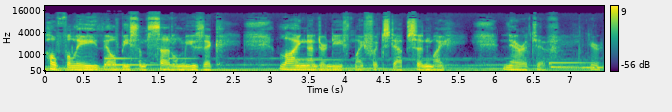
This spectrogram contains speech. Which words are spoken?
hopefully there'll be some subtle music lying underneath my footsteps and my narrative. Here.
